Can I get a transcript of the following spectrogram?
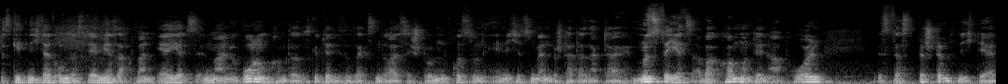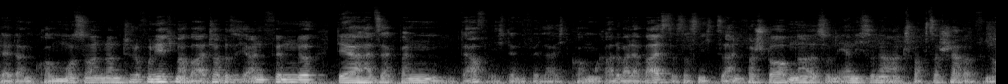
es geht nicht darum, dass der mir sagt, wann er jetzt in meine Wohnung kommt. Also es gibt ja diese 36-Stunden-Frist und ähnliches. Und wenn ein Bestatter sagt, er müsste jetzt aber kommen und den abholen, ist das bestimmt nicht der, der dann kommen muss, sondern telefoniere ich mal weiter, bis ich einen finde, der halt sagt, wann darf ich denn vielleicht kommen? Gerade weil er weiß, dass das nicht sein Verstorbener ist und er nicht so eine Art schwarzer Sheriff. Ne?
